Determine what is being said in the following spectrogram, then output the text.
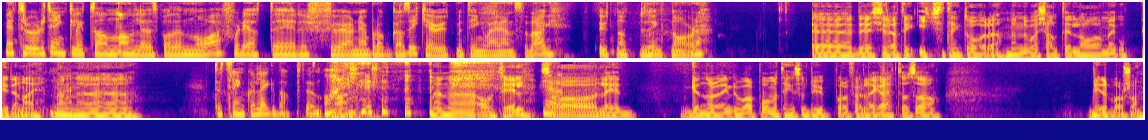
Men jeg tror du tenker litt sånn annerledes på det nå, fordi at før når jeg blogga, så gikk jeg ut med ting hver eneste dag. Uten at du tenkte noe over det. Eh, Det er ikke det at jeg ikke tenkte over det, men det var ikke alltid jeg la meg opp i det, nei. Men, eh, Du trenger ikke å legge deg opp til det nå, Nei. eller? men eh, av og til så ja. gønner du egentlig bare på med ting som du bare føler er greit, og så blir det bare sånn.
